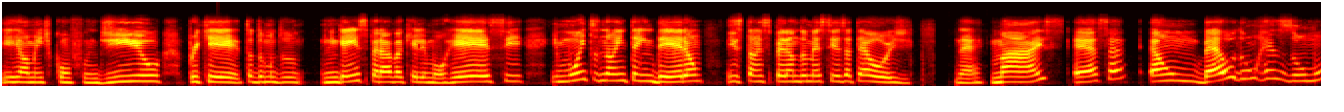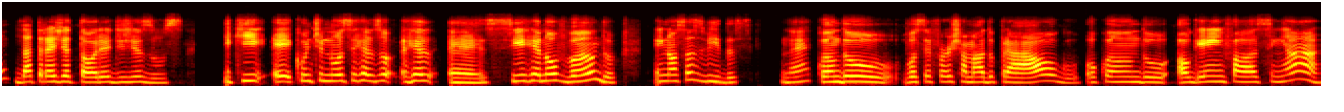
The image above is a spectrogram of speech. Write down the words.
e realmente confundiu, porque todo mundo, ninguém esperava que ele morresse e muitos não entenderam e estão esperando o Messias até hoje, né? Mas essa é um belo de um resumo da trajetória de Jesus e que eh, continua se, re, é, se renovando em nossas vidas. né? Quando você for chamado para algo, ou quando alguém falar assim: "Ah,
